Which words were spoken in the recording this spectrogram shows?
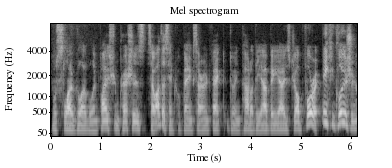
will slow global inflation pressures, so other central banks are in fact doing part of the RBA's job for it. In conclusion,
